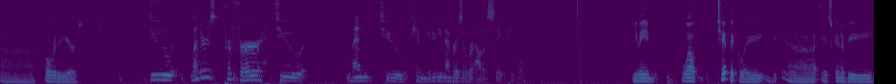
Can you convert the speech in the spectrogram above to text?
uh, over the years. Do lenders prefer to lend to community members over out of state people? You mean, well, typically uh, it's going to be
